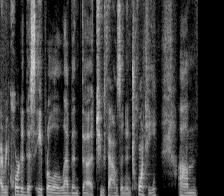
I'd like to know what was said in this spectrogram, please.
I recorded this April 11th, uh, 2020. Um,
